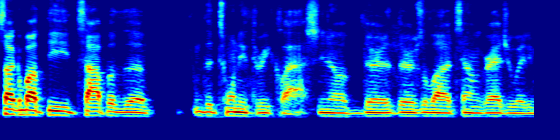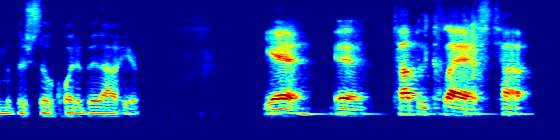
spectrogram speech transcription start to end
talk about the top of the the 23 class. You know, there there's a lot of talent graduating, but there's still quite a bit out here. Yeah, yeah. Top of the class, top.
